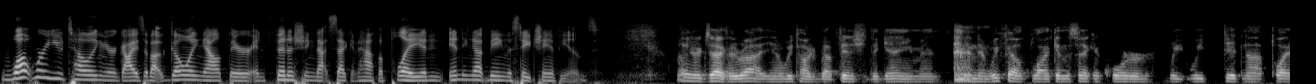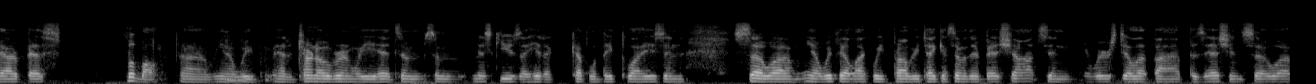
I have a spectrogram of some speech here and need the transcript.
what were you telling your guys about going out there and finishing that second half of play and ending up being the state champions? Well, you're exactly right. You know, we talked about finishing the game, and and then we felt like in the second quarter we we did not play our best football. Uh, you know, mm-hmm. we had a turnover and we had some some miscues. They hit a couple of big plays, and so uh, you know we felt like we'd probably taken some of their best shots, and we were still up by possession. So uh,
